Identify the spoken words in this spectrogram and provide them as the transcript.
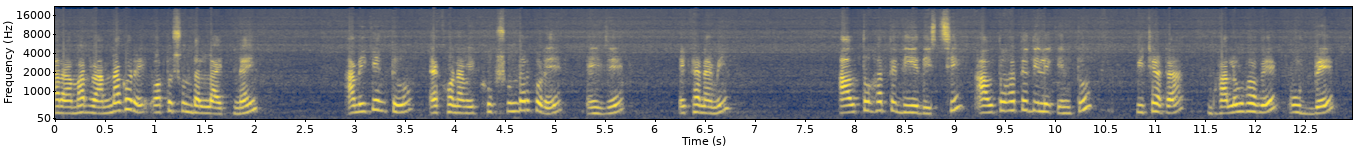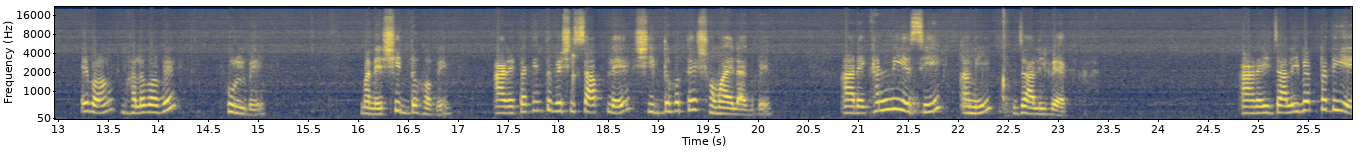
আর আমার রান্নাঘরে অত সুন্দর লাইট নাই। আমি কিন্তু এখন আমি খুব সুন্দর করে এই যে, এখানে আমি আলতো হাতে দিয়ে দিচ্ছি। আলতো হাতে দিলে কিন্তু পিঠাটা ভালোভাবে উঠবে এবং ভালোভাবে ফুলবে। মানে সিদ্ধ হবে। আর এটা কিন্তু বেশি চাপলে সিদ্ধ হতে সময় লাগবে। আর এখানে নিয়েছি আমি জালি ব্যাগ। আর এই জালি ব্যাগটা দিয়ে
